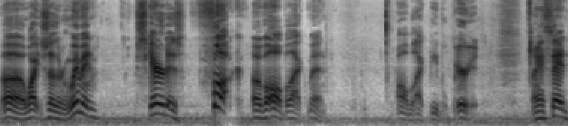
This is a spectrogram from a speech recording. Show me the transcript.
uh, white Southern women, scared as fuck of all black men all black people, period. I said,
